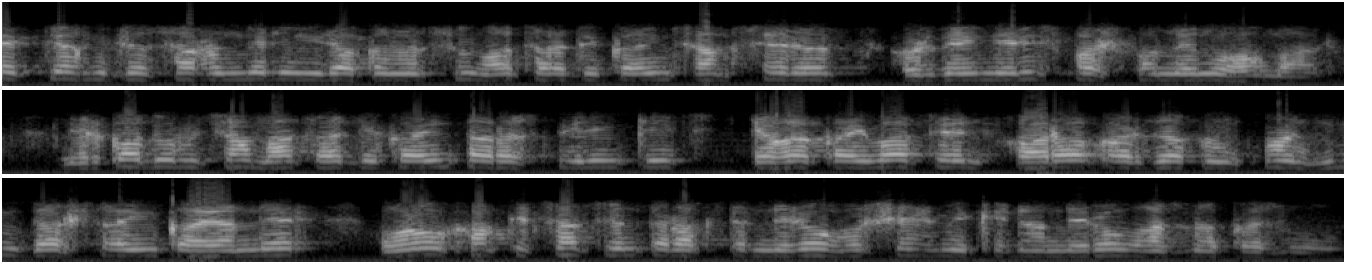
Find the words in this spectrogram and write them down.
մեկտեղ միջոցառումների իրականացում հացադեկային ցանցերը հրդեհներից պաշտպանելու համար։ Ներկայդրությամբ հացադեկային տարածքներին կից տեղակայված են հարակ արձակնքման 5 դաշտային կայաններ, որոնք հագեցած են տրակտորներով, հրշեջ մեքենաներով ազնագազմում։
